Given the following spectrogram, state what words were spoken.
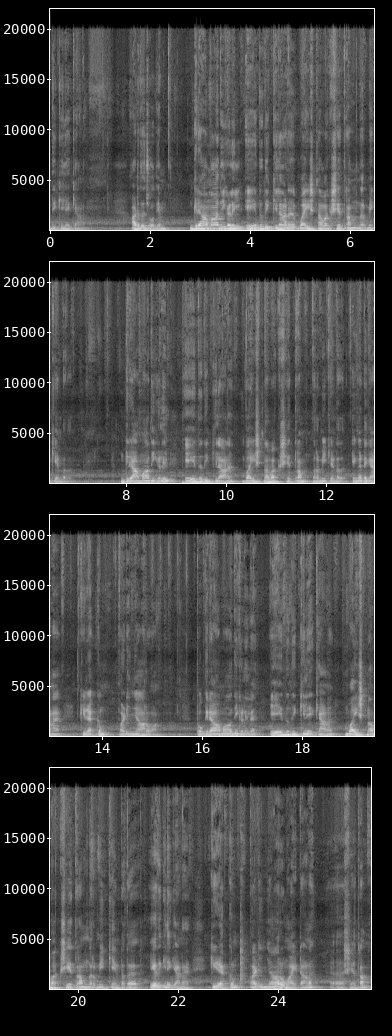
ദിക്കിലേക്കാണ്. അടുത്ത ചോദ്യം. ഗ്രാമാദികളിൽ ഏത് ദിക്കിലാണ് വൈഷ്ണവ ക്ഷേത്രം നിർമ്മിക്കേണ്ടത്? ഗ്രാമാദികളിൽ ഏത് ദിക്കിലാണ് വൈഷ്ണവ ക്ഷേത്രം നിർമ്മിക്കേണ്ടത്? എങ്ങോട്ടേക്കാണ്? കിഴക്കും പടിഞ്ഞാറുമാണ്. ഇപ്പോൾ ഗ്രാമാദികളിൽ ഏത് ദിക്കിലേക്കാണ് വൈഷ്ണവ ക്ഷേത്രം നിർമ്മിക്കേണ്ടത്? ഏത് ദിക്കിലേക്കാണ്? കിഴക്കും പടിഞ്ഞാറുമായിട്ടാണ് ക്ഷേത്രം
